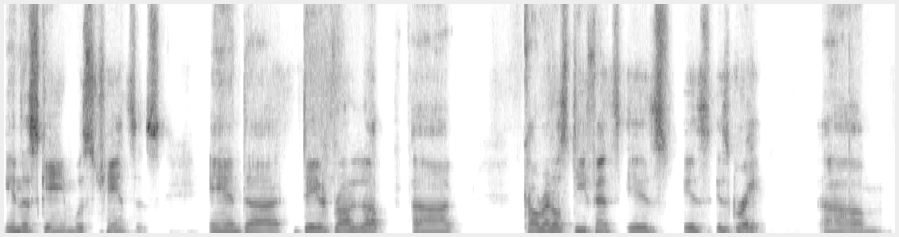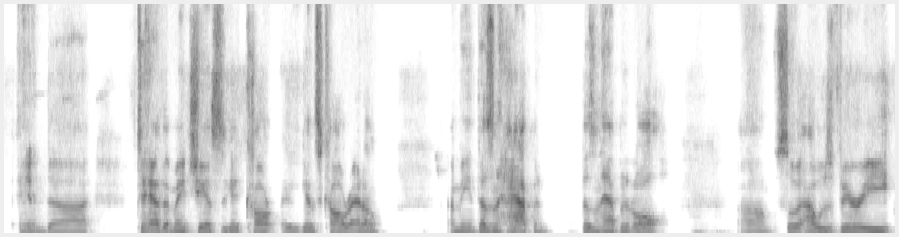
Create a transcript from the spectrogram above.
in this game was chances. And uh, David brought it up. Uh, Colorado's defense is is is great, um, and uh, to have that many chances against against Colorado, I mean, it doesn't happen. Doesn't happen at all. Um, so I was very,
